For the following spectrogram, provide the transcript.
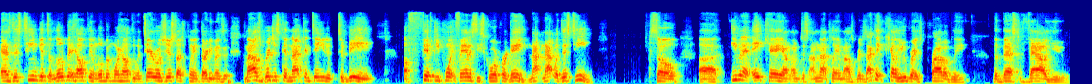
as this team gets a little bit healthy and a little bit more healthy, when Terry Rozier starts playing 30 minutes, Miles Bridges could not continue to, to be a 50 point fantasy score per game, not not with this team. So uh, even at 8K, I'm, I'm, just I'm not playing Miles Bridges. I think Kelly Oubre is probably the best value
